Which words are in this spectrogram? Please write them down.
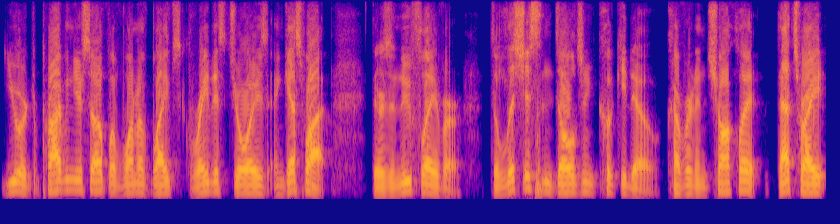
you are depriving yourself of one of life's greatest joys. And guess what? There's a new flavor delicious, indulgent cookie dough covered in chocolate. That's right.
